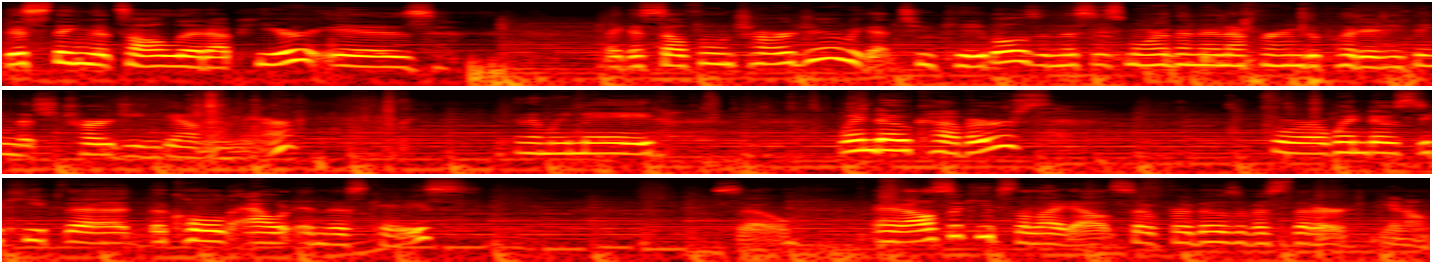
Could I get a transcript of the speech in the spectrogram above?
This thing that's all lit up here is like a cell phone charger. We got two cables and this is more than enough room to put anything that's charging down in there. And then we made window covers for windows to keep the, the cold out in this case. So, and it also keeps the light out. So for those of us that are, you know,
